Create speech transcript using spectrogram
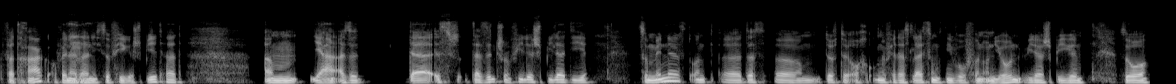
Vertrag, auch wenn er mhm. da nicht so viel gespielt hat. Ähm, ja, also da ist, da sind schon viele Spieler, die zumindest, und äh, das ähm, dürfte auch ungefähr das Leistungsniveau von Union widerspiegeln, so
